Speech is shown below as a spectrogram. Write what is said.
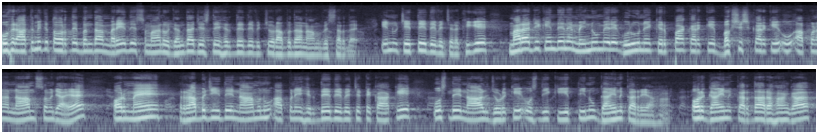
ਉਹ ਫਿਰ ਆਤਮਿਕ ਤੌਰ ਤੇ ਬੰਦਾ ਮਰੇ ਦੇ ਸਮਾਨ ਹੋ ਜਾਂਦਾ, ਜਿਸ ਦੇ ਹਿਰਦੇ ਦੇ ਵਿੱਚੋਂ ਰੱਬ ਦਾ ਨਾਮ ਵਿਸਰਦਾ ਹੈ। ਇਹਨੂੰ ਚੇਤੇ ਦੇ ਵਿੱਚ ਰੱਖੀਏ। ਮਹਾਰਾਜ ਜੀ ਕਹਿੰਦੇ ਨੇ, ਮੈਨੂੰ ਮੇਰੇ ਗੁਰੂ ਨੇ ਕਿਰਪਾ ਕਰਕੇ ਬਖਸ਼ਿਸ਼ ਕਰਕੇ ਉਹ ਆਪਣਾ ਨਾਮ ਸਮਝਾਇਆ ਹੈ। ਔਰ ਮੈਂ ਰੱਬ ਜੀ ਦੇ ਨਾਮ ਨੂੰ ਆਪਣੇ ਹਿਰਦੇ ਦੇ ਵਿੱਚ ਟਿਕਾ ਕੇ ਉਸ ਦੇ ਨਾਲ ਜੁੜ ਕੇ ਉਸ ਦੀ ਕੀਰਤੀ ਨੂੰ ਗਾਇਨ ਕਰ ਰਿਹਾ ਹਾਂ ਔਰ ਗਾਇਨ ਕਰਦਾ ਰਹਾਂਗਾ।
